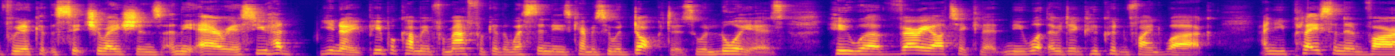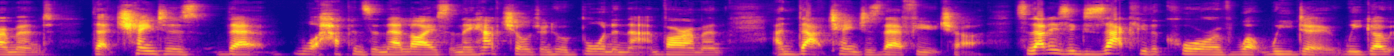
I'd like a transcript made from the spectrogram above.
if we look at the situations and the areas, so you had, you know, people coming from Africa, the West Indies came who were doctors, who were lawyers, who were very articulate, knew what they were doing, who couldn't find work. And you place an environment that changes their what happens in their lives and they have children who are born in that environment and that changes their future. So that is exactly the core of what we do. We go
